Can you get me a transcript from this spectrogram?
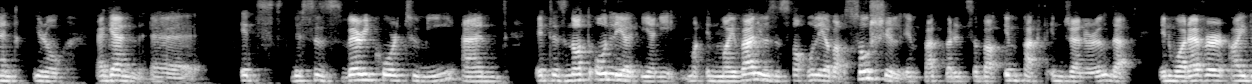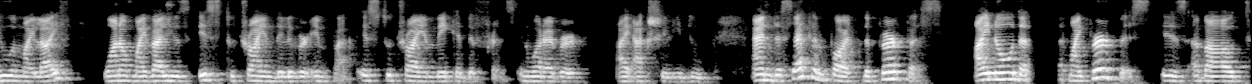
and, you know, again, uh, it's this is very core to me and it is not only in my values it's not only about social impact but it's about impact in general that in whatever i do in my life one of my values is to try and deliver impact, is to try and make a difference in whatever I actually do. And the second part, the purpose, I know that my purpose is about,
